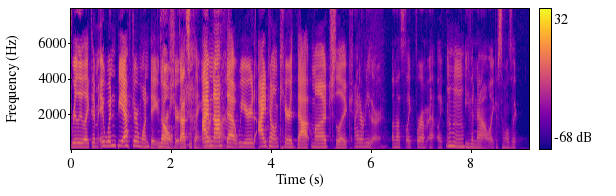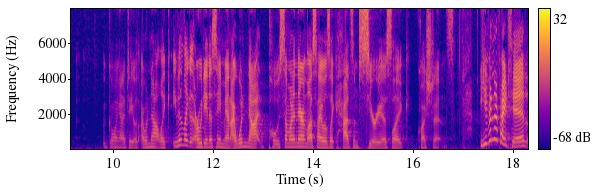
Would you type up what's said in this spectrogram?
really liked him. It wouldn't be after one date No, for sure. that's the thing. I I'm would not, that weird. I don't care that much. Like, I don't either, and that's like where I'm at. Like mm-hmm. even now, like if someone's like going on a date with, I would not like even like are we dating the same man? I would not post someone in there unless I was like had some serious like questions. even if I did,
